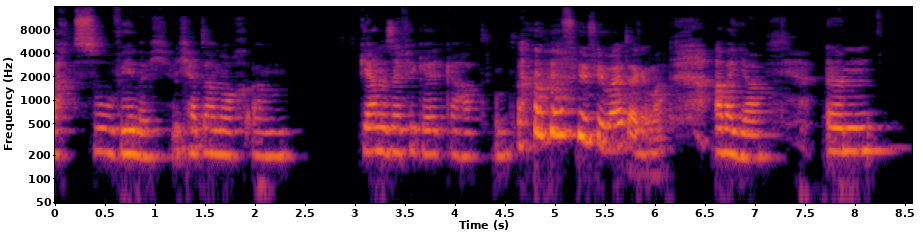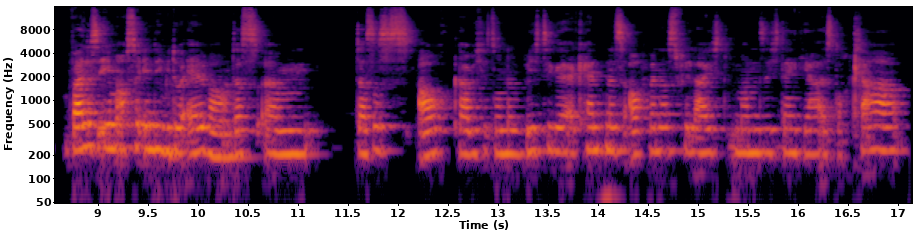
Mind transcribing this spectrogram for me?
ach, so wenig. Ich hätte da noch ähm, gerne sehr viel Geld gehabt und viel, viel weiter gemacht. Aber ja, ähm, weil es eben auch so individuell war und das, ähm, das ist auch, glaube ich, so eine wichtige Erkenntnis, auch wenn das vielleicht man sich denkt, ja, ist doch klar,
